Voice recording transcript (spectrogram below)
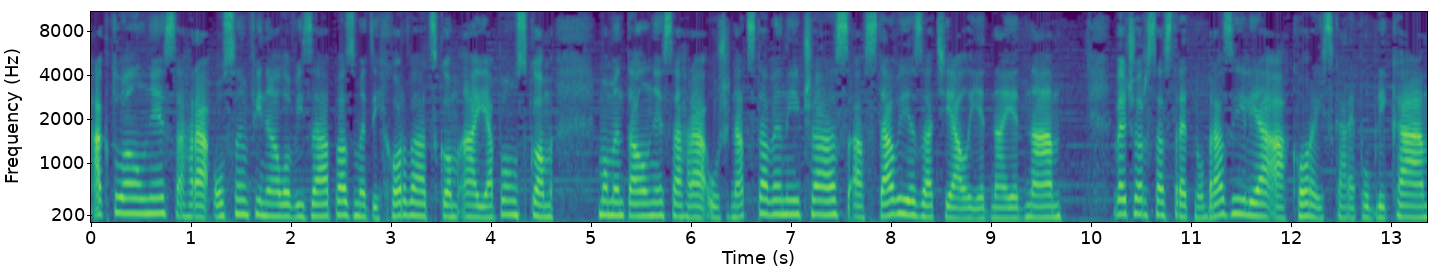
Aktuálne sa hrá 8-finálový zápas medzi Chorvátskom a Japonskom. Momentálne sa hrá už nadstavený čas a stav je zatiaľ 1-1. Večer sa stretnú Brazília a Korejská republika.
